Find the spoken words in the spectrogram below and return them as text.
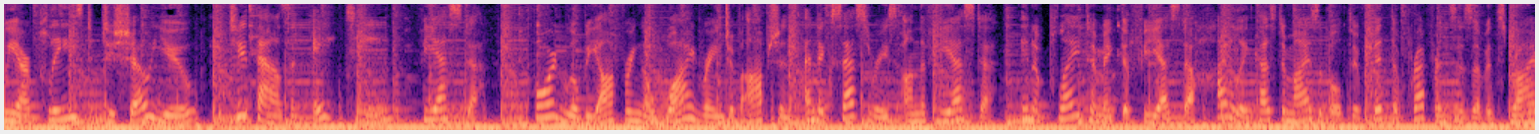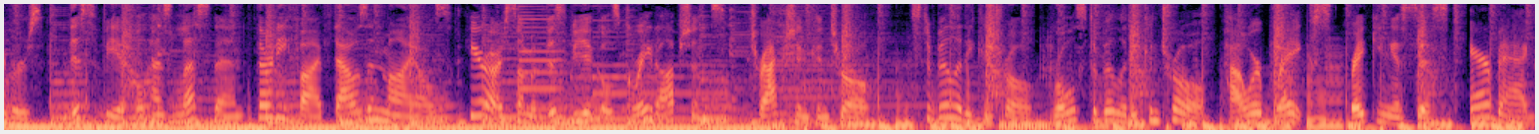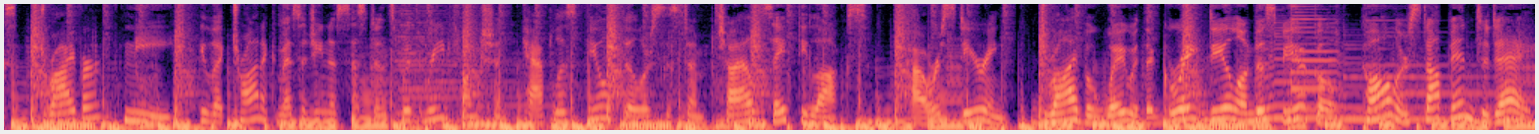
We are pleased to show you the 2018 Fiesta. Ford will be offering a wide range of options and accessories on the Fiesta in a play to make the Fiesta highly customizable to fit the preferences of its drivers. This vehicle has less than 35,000 miles. Here are some of this vehicle's great options. Traction control, stability control, roll stability control, power brakes, braking assist, airbags, driver, knee, electronic messaging assistance with read function, capless fuel filler system, child safety locks, power steering. Drive away with a great deal on this vehicle. Call or stop in today.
